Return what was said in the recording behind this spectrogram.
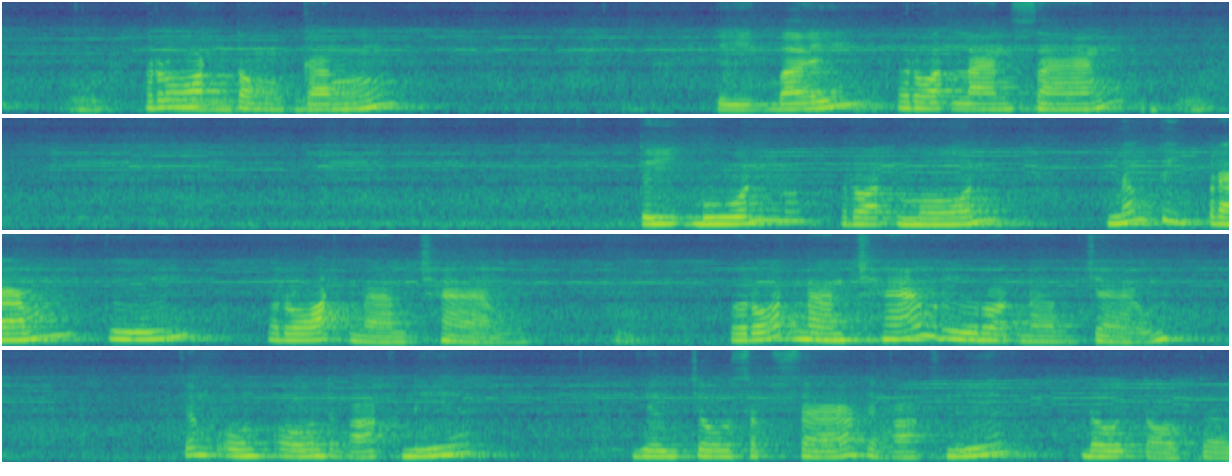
2រដ្ឋតុងកឹងទី3រដ្ឋឡានសាង ទី4រដ្ឋមននិងទី5គឺរដ្ឋណានឆាវរដ្ឋណានឆាវឬរដ្ឋណានចាវអញ្ចឹងបងប្អូនទាំងអស់គ្នា យើងចូលសិក្សាទាំងអស់គ្នាដូចតទៅ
